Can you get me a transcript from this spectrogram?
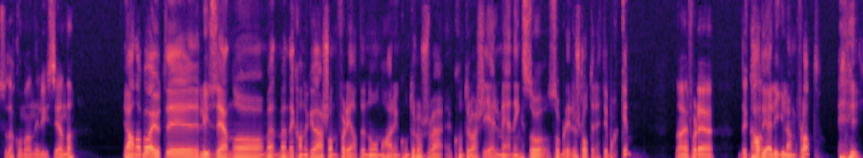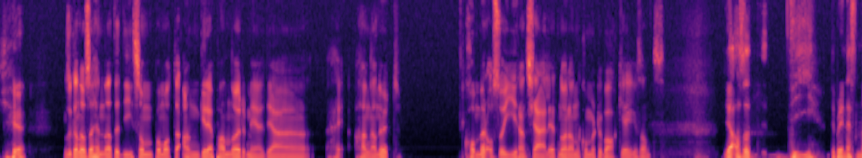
Så da kom han i lyset igjen, da. Ja, han er på vei ut i lyset igjen, og, men, men det kan jo ikke være sånn fordi at noen har en kontroversiell mening, så, så blir det slått rett i bakken. Nei, for det, det Da hadde jeg ligget langflat. Og så kan det også hende at det er de som på en måte angrep han når media hang han ut, kommer også og gir han kjærlighet når han kommer tilbake, ikke sant? Ja, altså, de Det blir nesten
